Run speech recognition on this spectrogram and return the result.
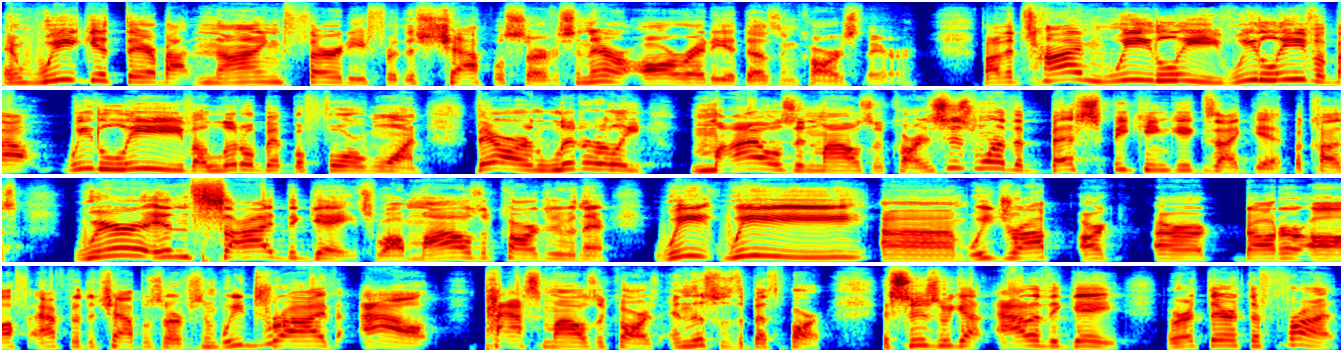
and we get there about 9:30 for this chapel service and there are already a dozen cars there. By the time we leave, we leave about we leave a little bit before 1. There are literally miles and miles of cars. This is one of the best speaking gigs I get because we're inside the gates while miles of cars are in there. We we um, we drop our our daughter off after the chapel service and we drive out past miles of cars. And this was the best part. As soon as we got out of the gate, right there at the front,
